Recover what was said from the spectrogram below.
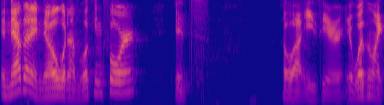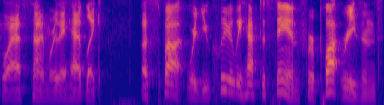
And now that I know what I'm looking for, it's a lot easier. It wasn't like last time where they had like a spot where you clearly have to stand for plot reasons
